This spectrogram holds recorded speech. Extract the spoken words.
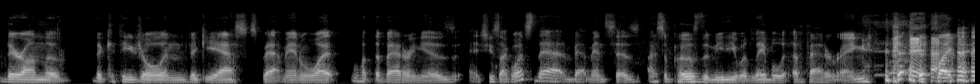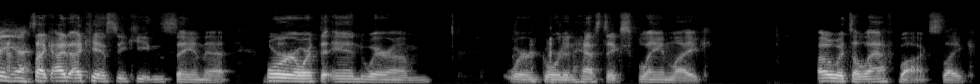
they're on the the cathedral and Vicki asks Batman what what the battering is, and she's like, "What's that?" And Batman says, "I suppose the media would label it a battering." it's like yeah. it's like I, I can't see Keaton saying that, or or at the end where um where Gordon has to explain like, oh, it's a laugh box. Like,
